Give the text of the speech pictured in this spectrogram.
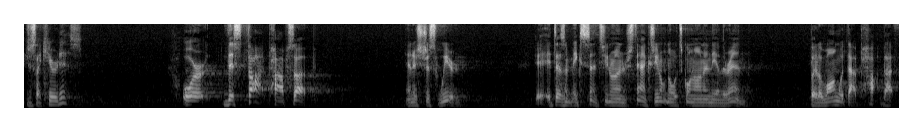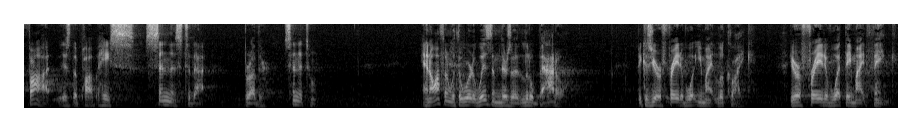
just like here it is. Or this thought pops up, and it's just weird it doesn't make sense. You don't understand because you don't know what's going on in the other end. But along with that, pop, that thought is the pop, hey, send this to that brother. Send it to him. And often with the word of wisdom, there's a little battle because you're afraid of what you might look like. You're afraid of what they might think.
